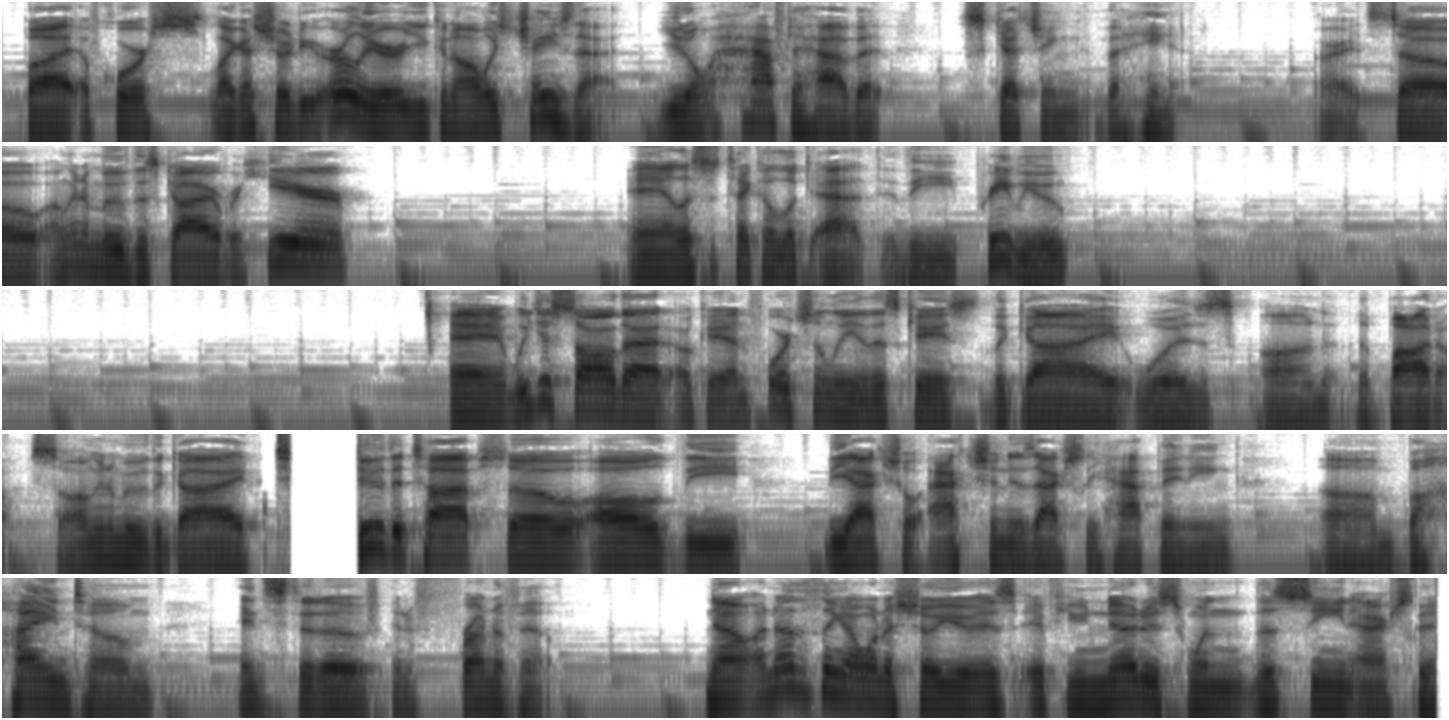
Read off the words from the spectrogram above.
But of course, like I showed you earlier, you can always change that. You don't have to have it sketching the hand. All right, so I'm gonna move this guy over here. And let's just take a look at the preview. And we just saw that, okay, unfortunately in this case, the guy was on the bottom. So I'm gonna move the guy to the top so all the the actual action is actually happening um, behind him instead of in front of him. Now, another thing I want to show you is if you notice when this scene actually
